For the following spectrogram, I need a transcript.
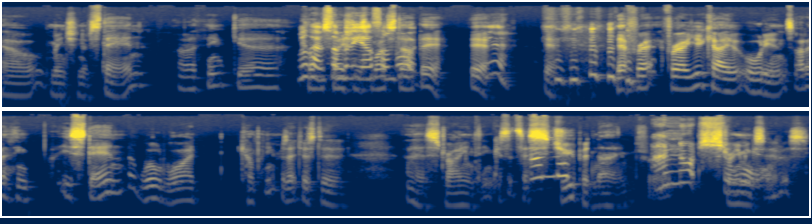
our mention of Stan, I think uh, We'll have somebody else might on start board. there. Yeah, yeah. now, for our, for our UK audience, I don't think is Stan a worldwide company, or is that just a, a Australian thing? Because it's a stupid name for I'm not sure. streaming service.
